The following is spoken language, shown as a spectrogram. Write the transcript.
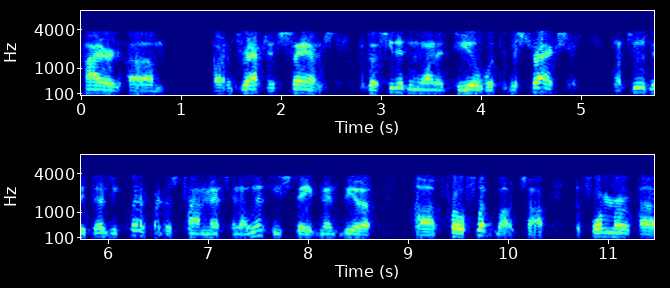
hire um, or drafted Sams because he didn't want to deal with the distraction. On Tuesday, Dungy clarified those comments in a lengthy statement via uh, Pro Football Talk. The former uh,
